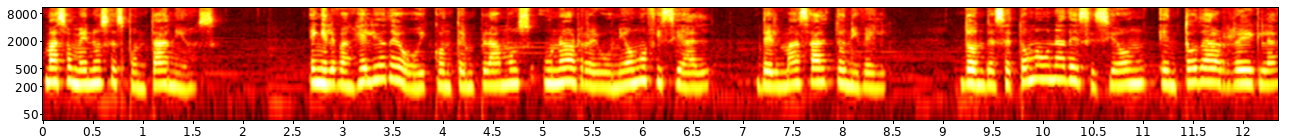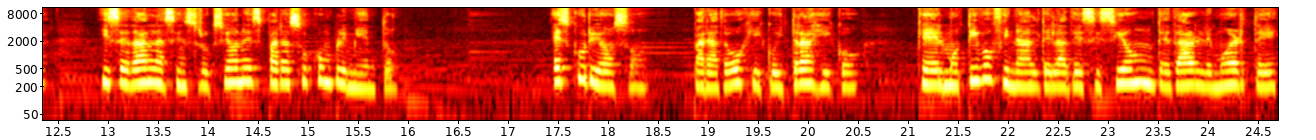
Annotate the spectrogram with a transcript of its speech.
más o menos espontáneos. En el Evangelio de hoy contemplamos una reunión oficial del más alto nivel, donde se toma una decisión en toda regla y se dan las instrucciones para su cumplimiento. Es curioso, paradójico y trágico que el motivo final de la decisión de darle muerte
